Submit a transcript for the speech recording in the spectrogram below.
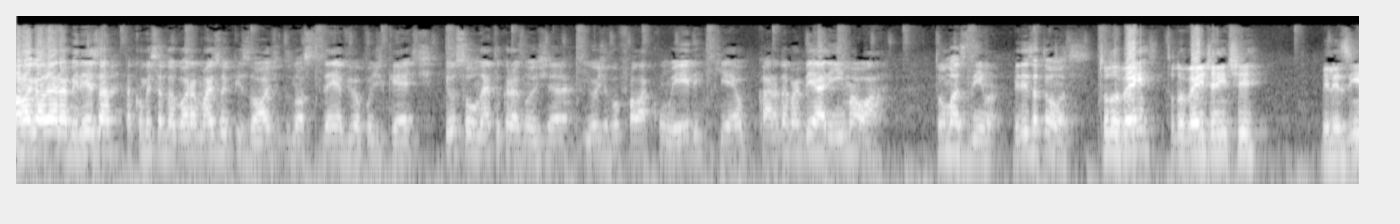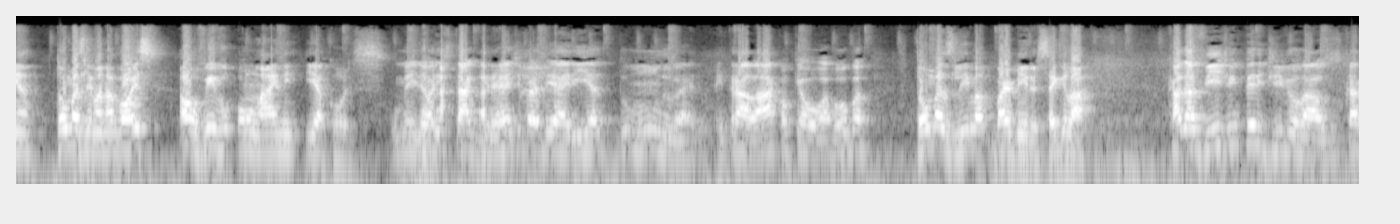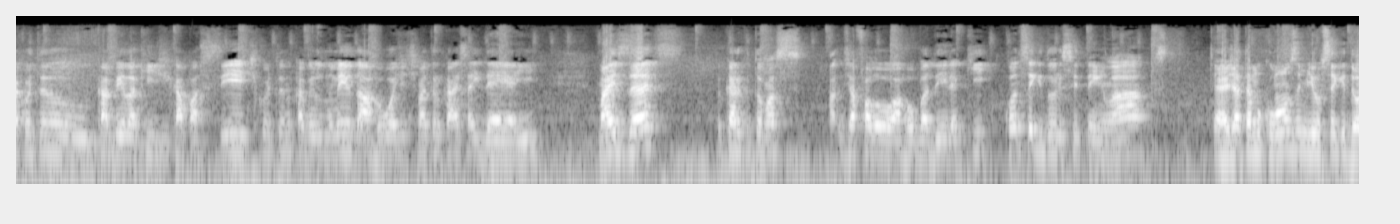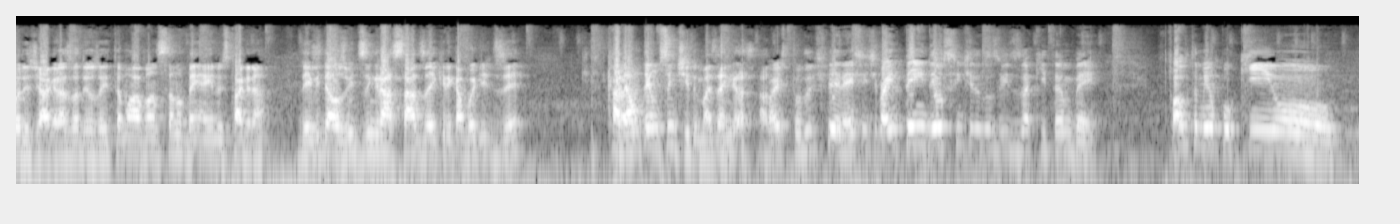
Fala galera, beleza? Tá começando agora mais um episódio do nosso Ideia Viva Podcast. Eu sou o Neto Krasnojan e hoje eu vou falar com ele, que é o cara da barbearia em Mauá, Thomas Lima. Beleza, Thomas? Tudo bem? Tudo bem, gente? Belezinha? Thomas Lima na voz, ao vivo, online e a cores. O melhor Instagram de barbearia do mundo, velho. Entra lá, qual que é o arroba? Thomas Lima Barbeiro, segue lá. Cada vídeo imperdível lá, os caras cortando o cabelo aqui de capacete, cortando o cabelo no meio da rua, a gente vai trocar essa ideia aí. Mas antes, eu quero que o Thomas já falou o arroba dele aqui. Quantos seguidores você tem lá? É, já estamos com 11 mil seguidores já, graças a Deus. Aí estamos avançando bem aí no Instagram. Devido aos vídeos engraçados aí que ele acabou de dizer. Cada um tem um sentido, mas é engraçado. Faz toda a diferença, a gente vai entender o sentido dos vídeos aqui também. Fala também um pouquinho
